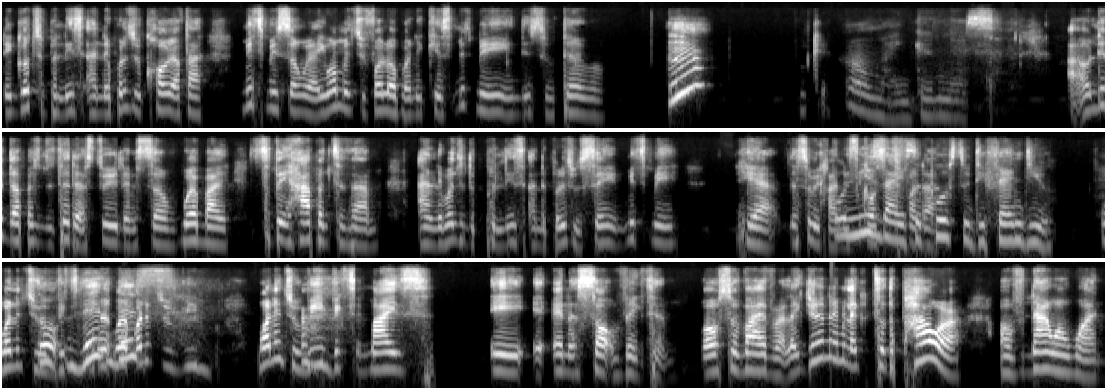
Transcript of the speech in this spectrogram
They go to police and the police will call you after. Meet me somewhere. You want me to follow up on the case? Meet me in this hotel room. Okay. Oh my goodness. I'll leave that person to tell their story themselves, whereby something happened to them and they went to the police and the police was saying, Meet me here. That's so we can Police discuss is further. supposed to defend you. Wanting to, So victim- this- wa- wa- wanting to re- wanting to re-victimize a, a- an assault victim or survivor. Like, do you know what I mean? Like, to the power of 911.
